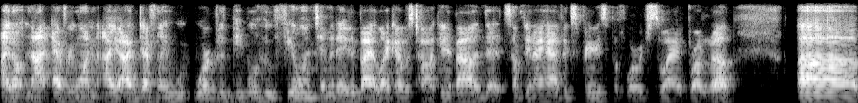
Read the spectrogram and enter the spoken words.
I don't, not everyone. I, I've definitely w- worked with people who feel intimidated by it, like I was talking about, and that's something I have experienced before, which is why I brought it up uh,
